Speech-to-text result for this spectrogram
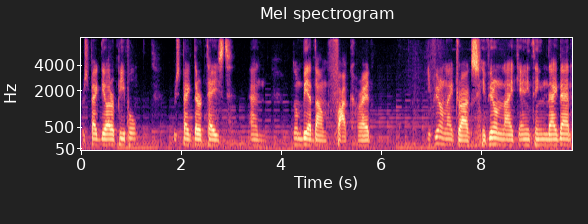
respect the other people, respect their taste, and don't be a dumb fuck, right? If you don't like drugs, if you don't like anything like that,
